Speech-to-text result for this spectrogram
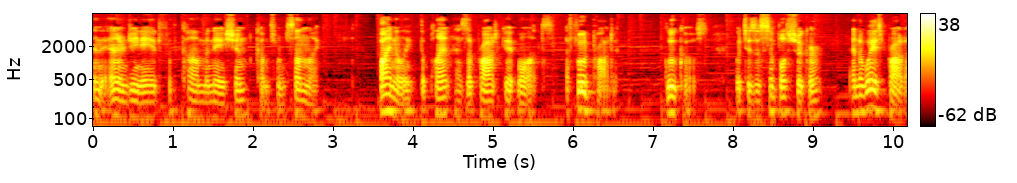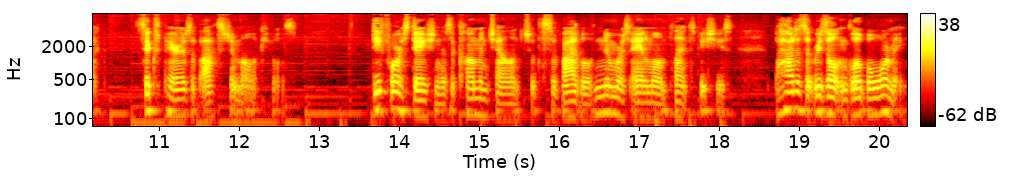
and the energy needed for the combination comes from sunlight. Finally, the plant has the product it wants, a food product, glucose, which is a simple sugar, and a waste product, six pairs of oxygen molecules. Deforestation is a common challenge to the survival of numerous animal and plant species, but how does it result in global warming?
